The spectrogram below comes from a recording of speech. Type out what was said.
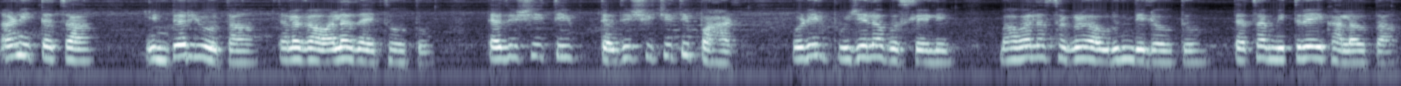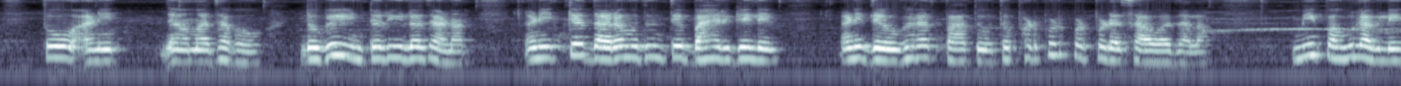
आणि त्याचा इंटरव्ह्यू होता. त्याला गावाला जायचं होतं. त्या दिवशी ती त्या दिवशीची ती पहाट. वडील पूजेला बसलेले. भावाला सगळं आवरून दिलं होतं. त्याचा मित्र एक आला होता. तो आणि माझा भाऊ. दोघे इंटरव्ह्यूला जाणार. आणि इतक्या दारामधून ते बाहेर गेले आणि देवघरात पाहतो तर फडफड फडफड असा आवाज आला. मी पाहू लागले.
